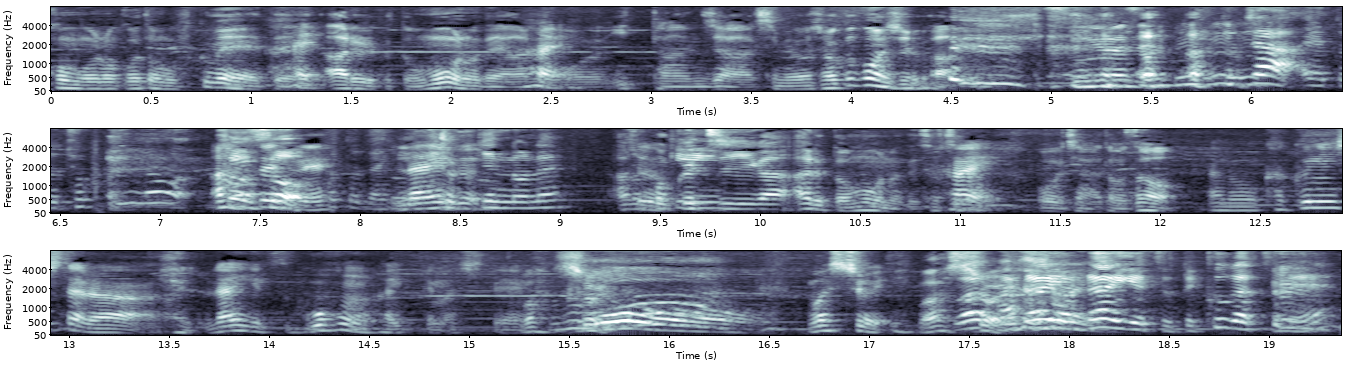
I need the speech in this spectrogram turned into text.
今後のことも含めはい。てあると思うので、あの、はい。一旦じゃあ締めましょうか今週は。すみません。じゃあ、えっと、直近のあそうそう直近のねあの直告知があると思うのでそちらを、じゃあどうぞ。あの確認したら、はい。来月5本入ってまして。わっしょい。おわっしょい。わっしょい。わ来来月って9月ね。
